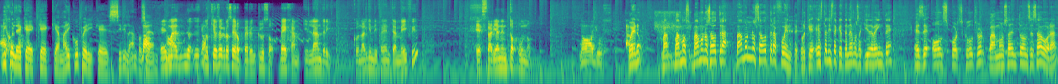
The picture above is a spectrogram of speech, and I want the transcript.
Ah, Híjole, sea, que, que, que a Mari Cooper y que CeeDee Lamb. O No. sea, Es No, más, no, no no. quiero ser grosero, pero incluso Beckham y Landry con alguien diferente a Mayfield estarían en top 1. No, ver, bueno, va- vamos, vámonos a otra, vámonos a otra fuente, porque esta lista que tenemos aquí de 20 es de All Sports Culture. Vamos a, entonces ahora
